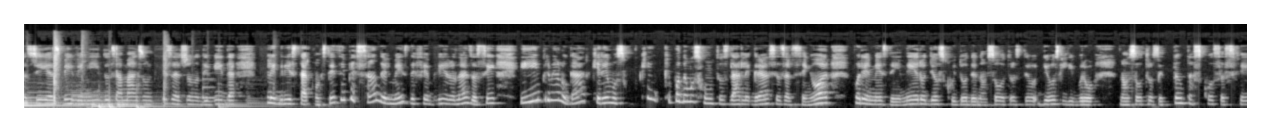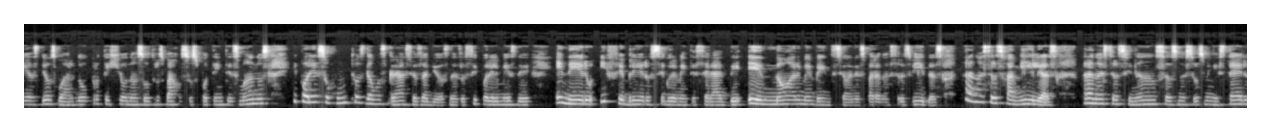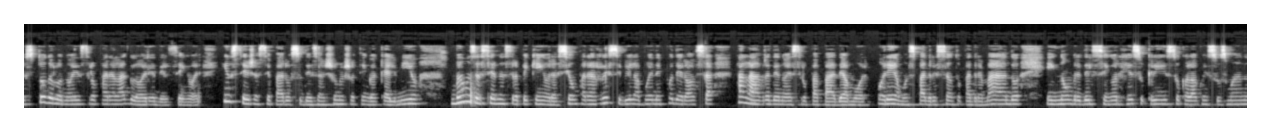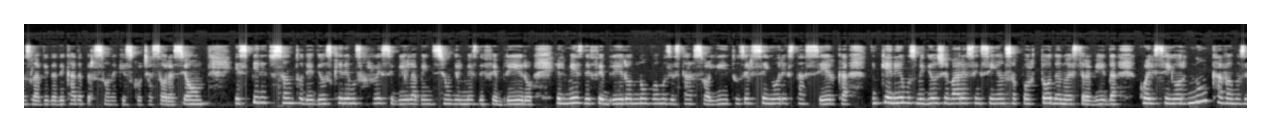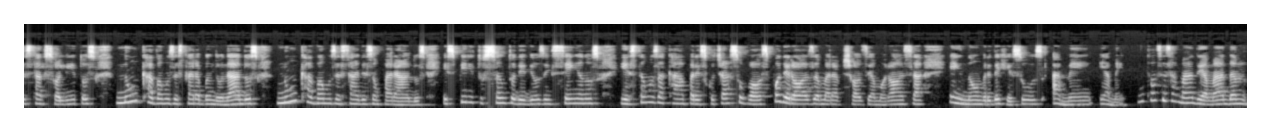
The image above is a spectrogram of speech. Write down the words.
buenos dias, bem-vindos a mais um desajuno de vida. Alegria estar com vocês, começando o mês de fevereiro, não é assim? E em primeiro lugar, queremos que, que podamos juntos dar-lhe graças ao Senhor por el mês de enero. Deus cuidou de nós outros, Deus livrou nós outros de tantas coisas feias, Deus guardou, protegeu nós outros bajo suas potentes manos e por isso juntos damos graças a Deus, não é assim? Por el mês de enero e fevereiro seguramente será de enorme bendições para nossas vidas, para nossas famílias, para nossas finanças, nossos ministérios, todo lo nuestro para a glória del Senhor. E usted já separou seu desajuno, eu tenho aquele mío. Vamos fazer nossa pequena oração para receber a boa e poderosa palavra de nosso Papá de amor. Oremos, Padre Santo, Padre amado, em nome do Senhor Jesucristo, coloco em suas mãos a vida de cada pessoa que escute essa oração. Espírito Santo de Deus, queremos receber a bendição do mês de fevereiro. O mês de fevereiro não vamos estar solitos, o Senhor está cerca e queremos, meu Deus, levar essa ensinança por toda a nossa vida. Com o Senhor nunca vamos estar solitos, nunca vamos estar abandonados, nunca vamos estar desamparados. Espírito Santo de Deus, ensina-nos e estamos acá para escutar Sua voz poderosa, maravilhosa e amorosa. Em nome de Jesus. Amém e amém. Então, amado e amada,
